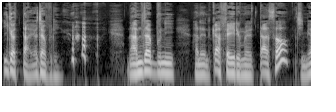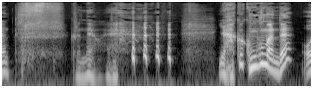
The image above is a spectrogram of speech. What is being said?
이겼다 여자분이 남자분이 하는 카페 이름을 따서 지면 그렇네요. 야, 그거 궁금한데? 어,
